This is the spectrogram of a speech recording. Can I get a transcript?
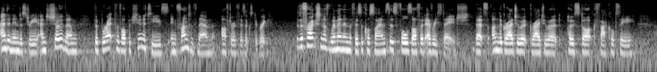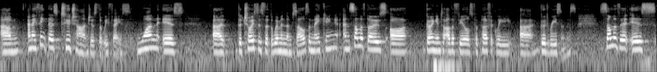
and in industry, and show them the breadth of opportunities in front of them after a physics degree. The fraction of women in the physical sciences falls off at every stage. That's undergraduate, graduate, postdoc, faculty, um, and I think there's two challenges that we face. One is uh, the choices that the women themselves are making, and some of those are going into other fields for perfectly uh, good reasons. Some of it is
